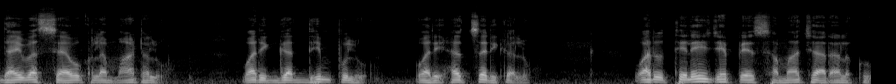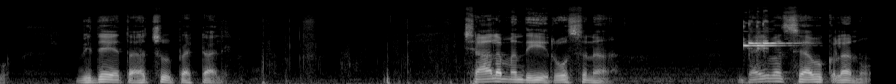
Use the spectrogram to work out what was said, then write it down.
దైవ సేవకుల మాటలు వారి గద్దింపులు వారి హెచ్చరికలు వారు తెలియజెప్పే సమాచారాలకు విధేయత చూపెట్టాలి. చాలామంది ఈ రోజున దైవ సేవకులను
